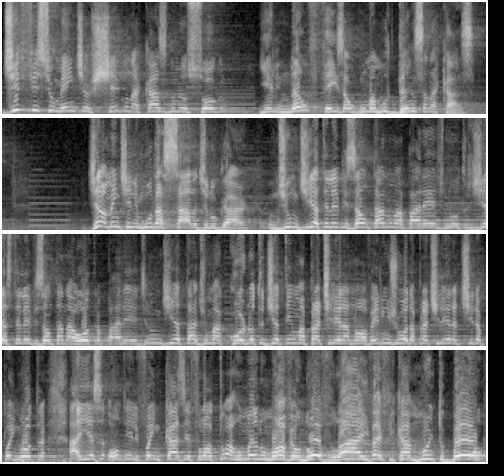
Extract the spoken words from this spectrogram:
Dificilmente eu chego na casa do meu sogro e ele não fez alguma mudança na casa. Geralmente ele muda a sala de lugar. Um dia, um dia a televisão está numa parede, no outro dia a televisão está na outra parede. Num dia está de uma cor, no outro dia tem uma prateleira nova. Ele enjoou da prateleira, tira, põe outra. Aí ontem ele foi em casa e falou: Estou arrumando um móvel novo lá e vai ficar muito bom.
